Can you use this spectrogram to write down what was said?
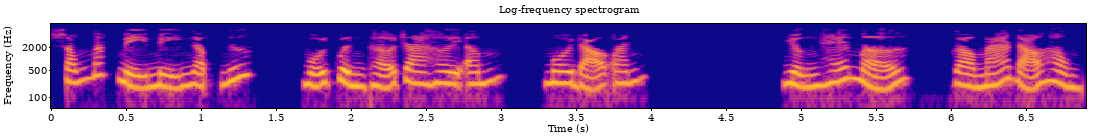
sóng mắt mị mị ngập nước, mũi quỳnh thở ra hơi ấm, môi đỏ oánh. Nhuận hé mở, gò má đỏ hồng.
